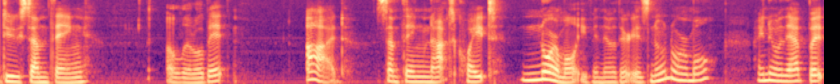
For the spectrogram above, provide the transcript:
do something a little bit odd, something not quite normal, even though there is no normal. I know that, but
